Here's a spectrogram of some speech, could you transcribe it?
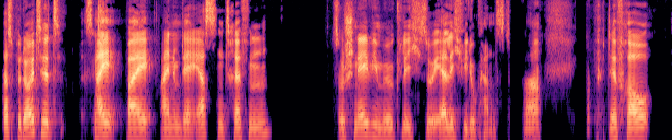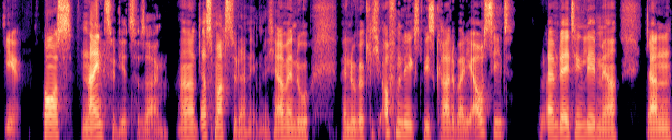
das bedeutet, sei bei einem der ersten Treffen so schnell wie möglich, so ehrlich wie du kannst. Ja? Gib der Frau die Chance, Nein zu dir zu sagen. Ja? Das machst du dann nämlich. Ja? Wenn du, wenn du wirklich offenlegst, wie es gerade bei dir aussieht in deinem Datingleben, ja, dann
